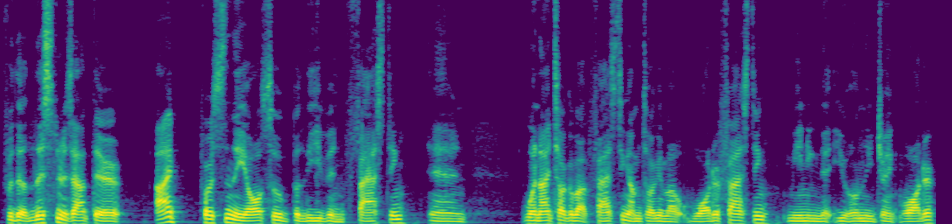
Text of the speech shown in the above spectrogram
for the listeners out there, I personally also believe in fasting. And when I talk about fasting, I'm talking about water fasting, meaning that you only drink water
